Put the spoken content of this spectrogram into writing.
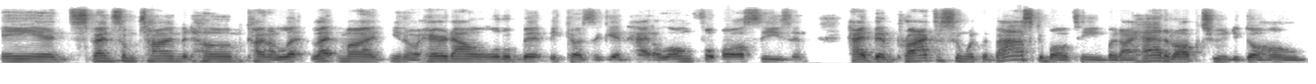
and spend some time at home, kind of let, let my, you know, hair down a little bit because again, had a long football season, had been practicing with the basketball team, but I had an opportunity to go home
